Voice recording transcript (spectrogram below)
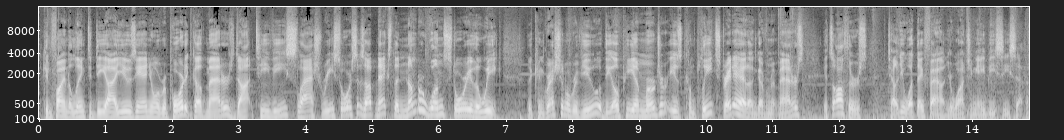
You can find a link to DIU's annual report at govmatters.tv slash resources. Up next, the number one story of the week. The congressional review of the OPM merger is complete. Straight ahead on Government Matters, its authors tell you what they found. You're watching ABC 7.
